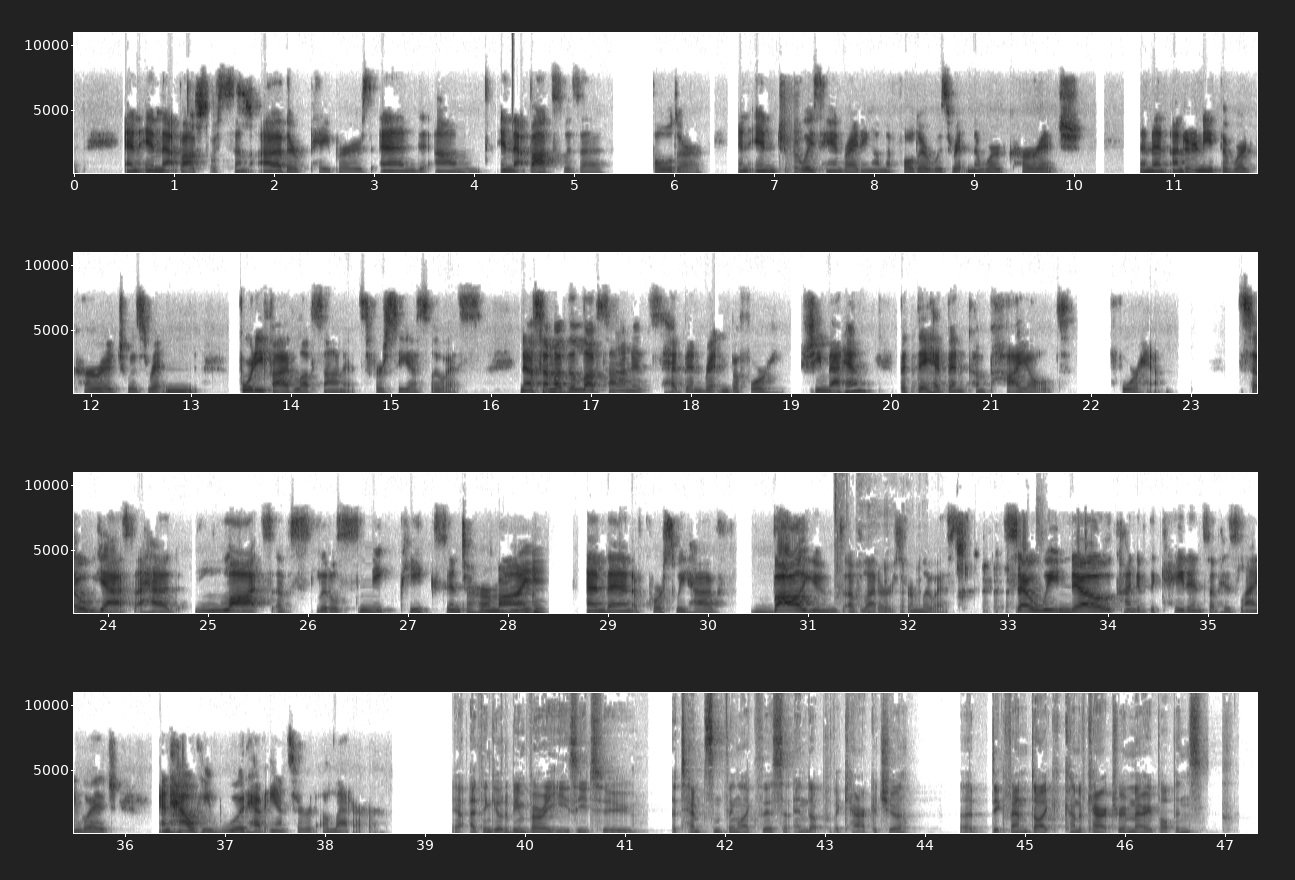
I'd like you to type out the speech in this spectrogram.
And in that box was some other papers. And um, in that box was a folder. And in Joy's handwriting on the folder was written the word courage. And then underneath the word courage was written 45 love sonnets for C.S. Lewis. Now, some of the love sonnets had been written before she met him, but they had been compiled for him. So, yes, I had lots of little sneak peeks into her mind. And then, of course, we have volumes of letters from Lewis. So we know kind of the cadence of his language and how he would have answered a letter. Yeah, I think it would have been very easy to attempt something like this and end up with a caricature, a Dick Van Dyke kind of character in Mary Poppins.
